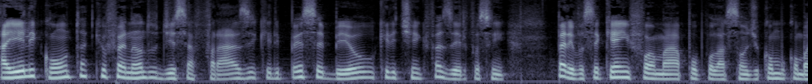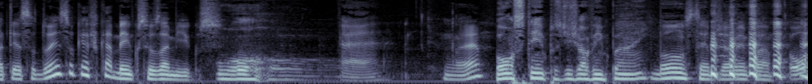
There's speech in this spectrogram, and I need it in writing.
Aí ele conta que o Fernando disse a frase que ele percebeu o que ele tinha que fazer. Ele falou assim: peraí, você quer informar a população de como combater essa doença ou quer ficar bem com seus amigos? Uou. É. Não é? Bons tempos de Jovem Pan, hein? Bons tempos de Jovem Pan. oh.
